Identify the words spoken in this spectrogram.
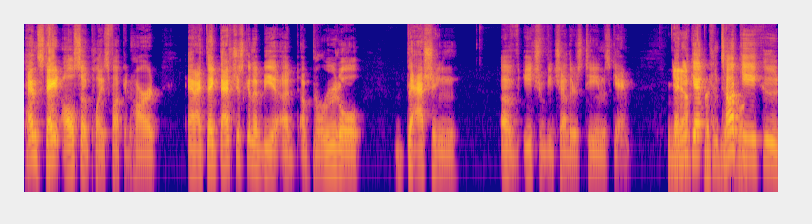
Penn State also plays fucking hard. And I think that's just going to be a, a brutal bashing of each of each other's teams game. Yeah, then you get Kentucky, who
